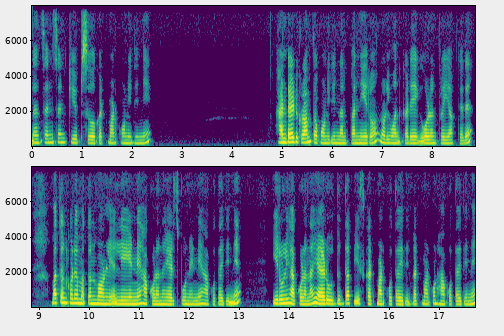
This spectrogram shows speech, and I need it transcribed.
ನಾನು ಸಣ್ಣ ಸಣ್ಣ ಕ್ಯೂಬ್ಸ್ ಕಟ್ ಮಾಡ್ಕೊಂಡಿದ್ದೀನಿ ಹಂಡ್ರೆಡ್ ಗ್ರಾಮ್ ತೊಗೊಂಡಿದ್ದೀನಿ ನಾನು ಪನ್ನೀರು ನೋಡಿ ಒಂದು ಕಡೆ ಗೋಲ್ಡನ್ ಫ್ರೈ ಆಗ್ತಾಯಿದೆ ಮತ್ತೊಂದು ಕಡೆ ಮತ್ತೊಂದು ಬಾಣಲಿಯಲ್ಲಿ ಎಣ್ಣೆ ಹಾಕೊಳ್ಳೋಣ, ಎರಡು ಸ್ಪೂನ್ ಎಣ್ಣೆ ಹಾಕೋತಾ ಇದ್ದೀನಿ ಈರುಳ್ಳಿ ಹಾಕೊಳ್ಳೋಣ, ಎರಡು ಉದ್ದುದ್ದ ಪೀಸ್ ಕಟ್ ಮಾಡ್ಕೋತಾ ಇದ್ದೀನಿ ಕಟ್ ಮಾಡ್ಕೊಂಡು ಹಾಕೋತಾ ಇದ್ದೀನಿ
